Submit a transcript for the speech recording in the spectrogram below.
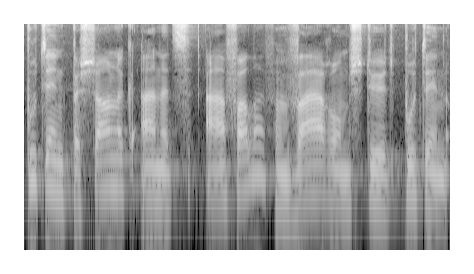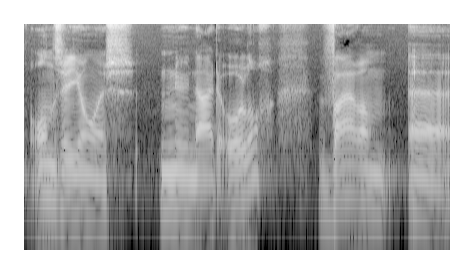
Poetin persoonlijk aan het aanvallen. Van waarom stuurt Poetin onze jongens nu naar de oorlog? Waarom uh,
